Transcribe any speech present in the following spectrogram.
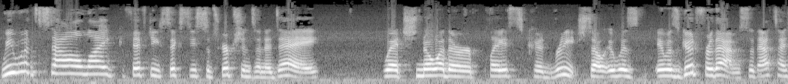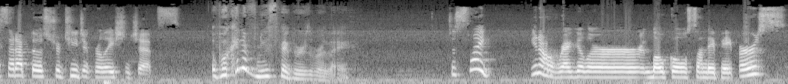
we would sell like 50, 60 subscriptions in a day, which no other place could reach. So it was it was good for them. So that's I set up those strategic relationships. What kind of newspapers were they? Just like, you know, regular local Sunday papers.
